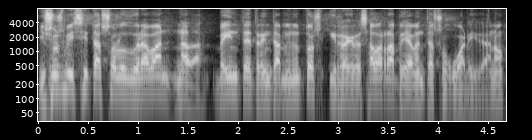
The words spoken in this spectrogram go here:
y sus visitas solo duraban nada, 20, 30 minutos y regresaba rápidamente a su guarida. ¿no?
